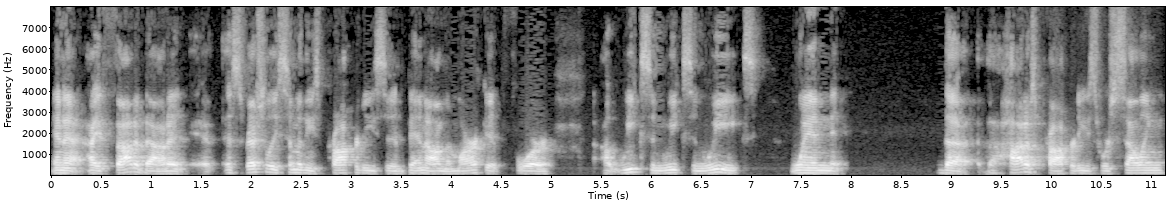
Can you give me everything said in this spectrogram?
And I, I, thought about it, especially some of these properties that have been on the market for uh, weeks and weeks and weeks. When the the hottest properties were selling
